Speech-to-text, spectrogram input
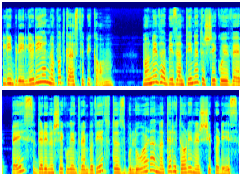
Libri Liria në podcast.com Monedha bizantine të shekujve 5 deri në shekullin 13 të zbuluara në territorin e Shqipërisë.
